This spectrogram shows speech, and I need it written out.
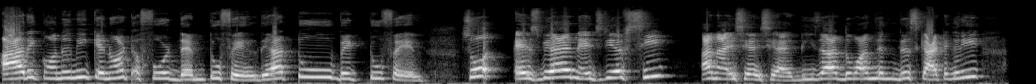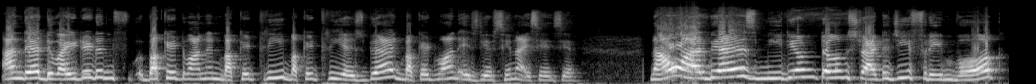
our economy cannot afford them to fail they are too big to fail so SBI and HDFC and ICICI, these are the ones in this category and they are divided in bucket 1 and bucket 3, bucket 3 SBI and bucket 1 HDFC and ICICI. Now RBI's medium term strategy framework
